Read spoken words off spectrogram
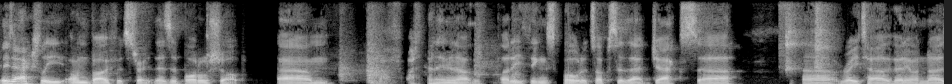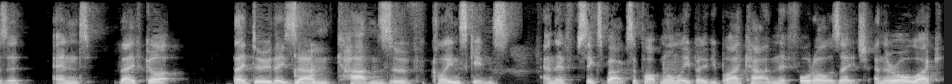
these are actually on Beaufort Street. There's a bottle shop. Um, I don't even know what the bloody thing's called. It's opposite that Jack's uh, uh, retail, if anyone knows it. And they've got they do these um, cartons of clean skins, and they're six bucks a pop normally. But if you buy a carton, they're four dollars each, and they're all like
